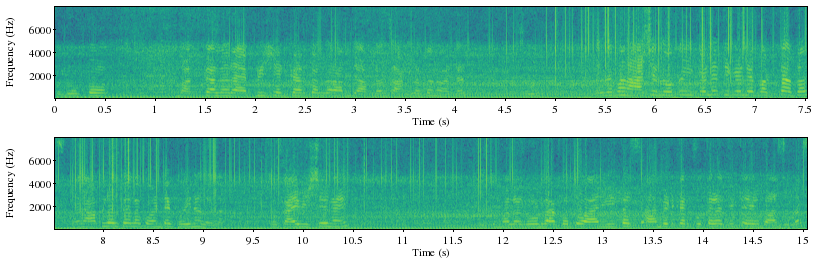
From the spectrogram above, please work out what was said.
सो लोक बघता जर ॲप्रिशिएट करतात जर म्हणजे आपल्याला चांगलं पण वाटत. सो तसे पण असे लोक इकडले तिकडले बघतातच पण आपल्याला त्याला कॉन्टॅक्ट होईना झाला. सो काय विषय नाही. तुम्हाला रोड दाखवतो आणि इथंच आंबेडकर पुतळा तिथे बाजूलाच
